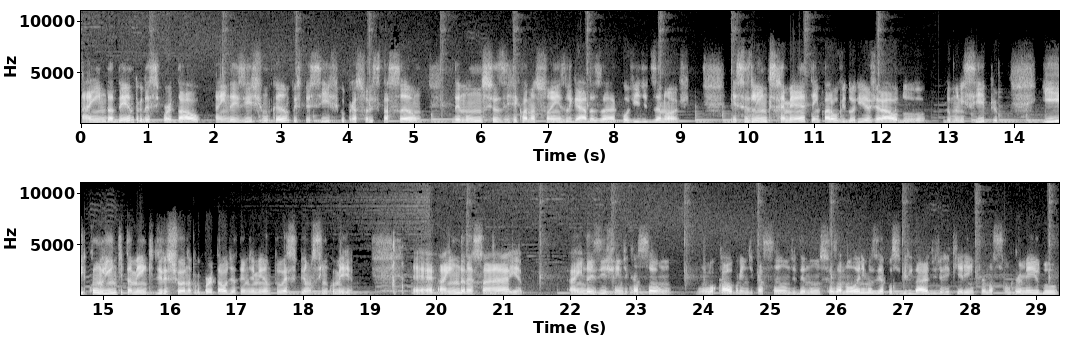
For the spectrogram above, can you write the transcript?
ainda dentro desse portal, ainda existe um campo específico para solicitação, denúncias e reclamações ligadas à Covid-19. Esses links remetem para a ouvidoria geral do, do município e com link também que direciona para o portal de atendimento SP156. É, ainda nessa área, ainda existe a indicação um local para indicação de denúncias anônimas e a possibilidade de requerer informação por meio do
